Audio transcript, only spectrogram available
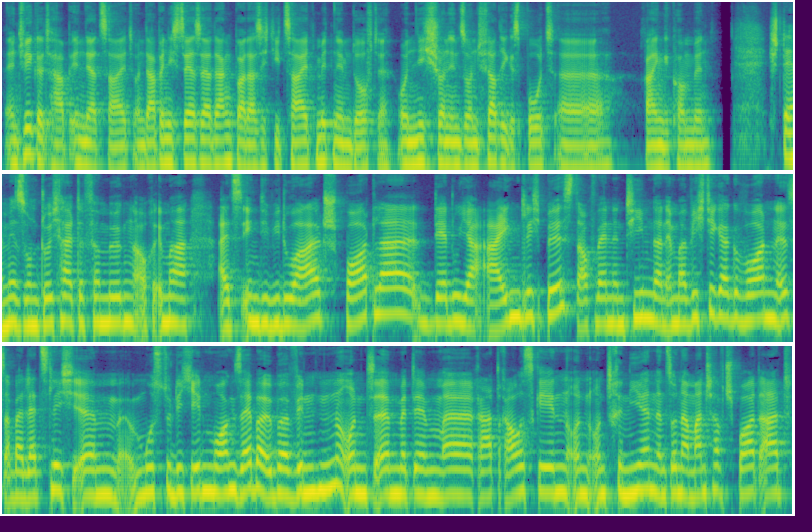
entwickelt habe in der Zeit. Und da bin ich sehr, sehr dankbar, dass ich die Zeit mitnehmen durfte und nicht schon in so ein fertiges Boot äh, reingekommen bin. Ich stelle mir so ein Durchhaltevermögen auch immer als Individualsportler, der du ja eigentlich bist, auch wenn ein Team dann immer wichtiger geworden ist, aber letztlich ähm, musst du dich jeden Morgen selber überwinden und äh, mit dem äh, Rad rausgehen und, und trainieren in so einer Mannschaftssportart.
